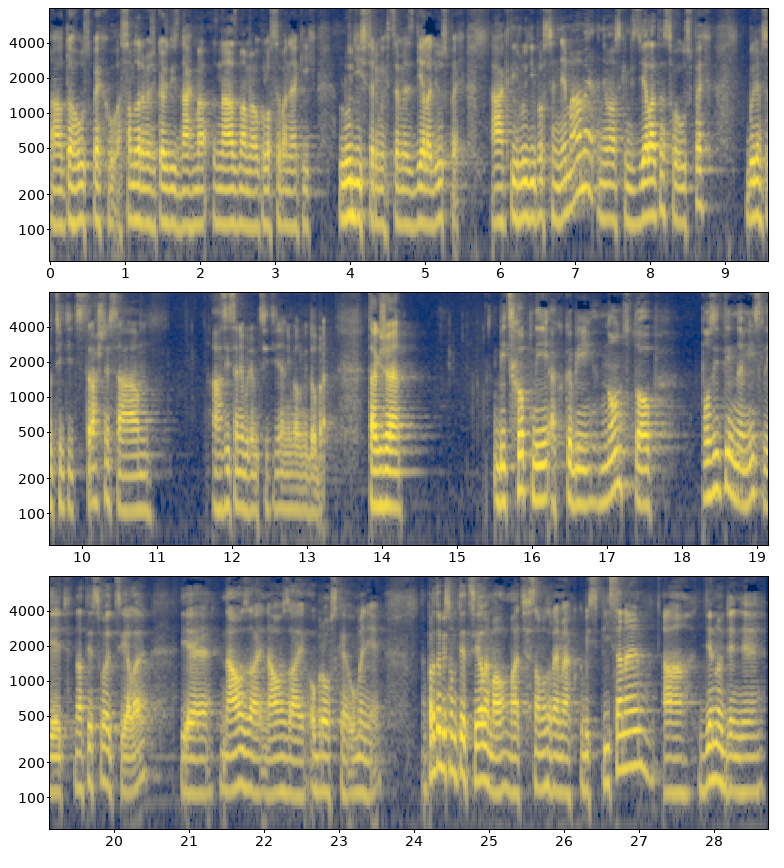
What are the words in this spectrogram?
toho úspechu. A samozrejme, že každý z nás, máme okolo seba nejakých ľudí, s ktorými chceme zdieľať úspech. A ak tých ľudí proste nemáme a nemám s kým zdieľať ten svoj úspech, budem sa cítiť strašne sám a asi sa nebudem cítiť ani veľmi dobre. Takže byť schopný ako keby non-stop pozitívne myslieť na tie svoje ciele je naozaj, naozaj obrovské umenie. A preto by som tie ciele mal mať samozrejme ako keby spísané a dennodenne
